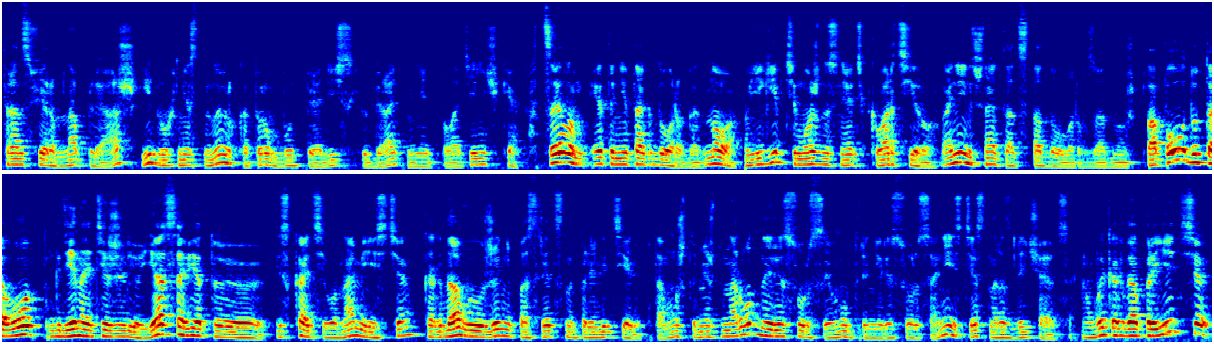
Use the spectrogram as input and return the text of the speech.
трансфером на пляж и двухместный номер, в котором будут периодически убирать, менять полотенечки. В целом это не так дорого. Но в Египте можно снять квартиру. Они начинают от 100 долларов за однушки. По поводу того, где найти жилье. Я советую искать его на месте, когда вы уже непосредственно прилетели. Потому что международные ресурсы и внутренние ресурсы, они, естественно, различаются. Вы, когда приедете,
